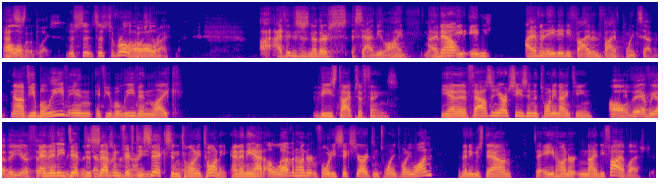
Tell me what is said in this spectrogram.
all over the place. Just, it's just a roller coaster over ride. I I think this is another savvy line. I have Now- an 880 I have an 885 and 5.7. Now, if you believe in if you believe in like these types of things, he had a thousand yard season in 2019, Oh, the every other year thing. and then he We dipped to 756 in 2020, and then he had 1146 yards in 2021, and then he was down to 895 last year.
